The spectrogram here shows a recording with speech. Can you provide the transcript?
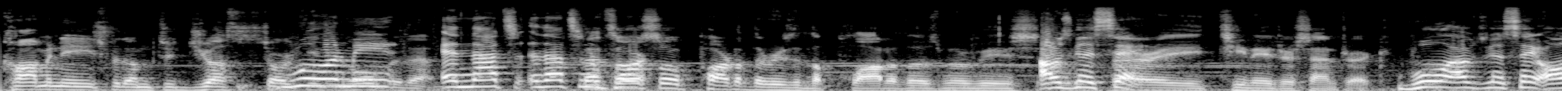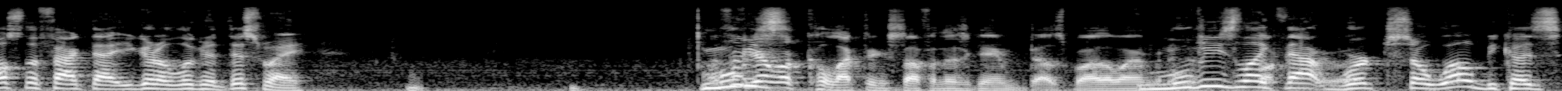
common age for them to just start Well, I mean, over them. and that's and that's That's also part of the reason the plot of those movies. I was gonna is say- very teenager centric. Well, I was gonna say also the fact that you gotta look at it this way. I Movies, forget what collecting stuff in this game does. By the way, I'm movies like that worked so well because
